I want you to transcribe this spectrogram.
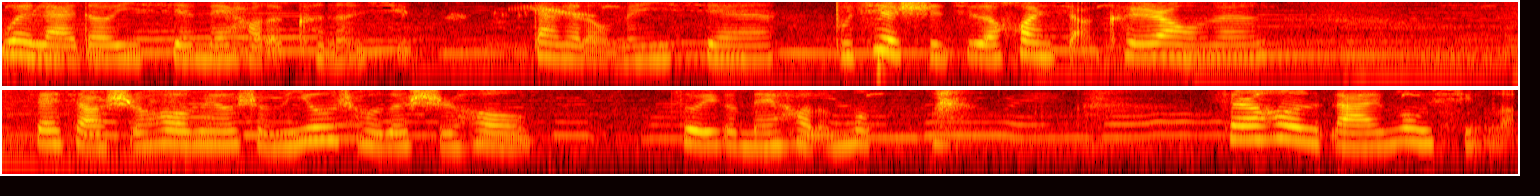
未来的一些美好的可能性，带给了我们一些不切实际的幻想，可以让我们在小时候没有什么忧愁的时候做一个美好的梦。虽然后来梦醒了，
